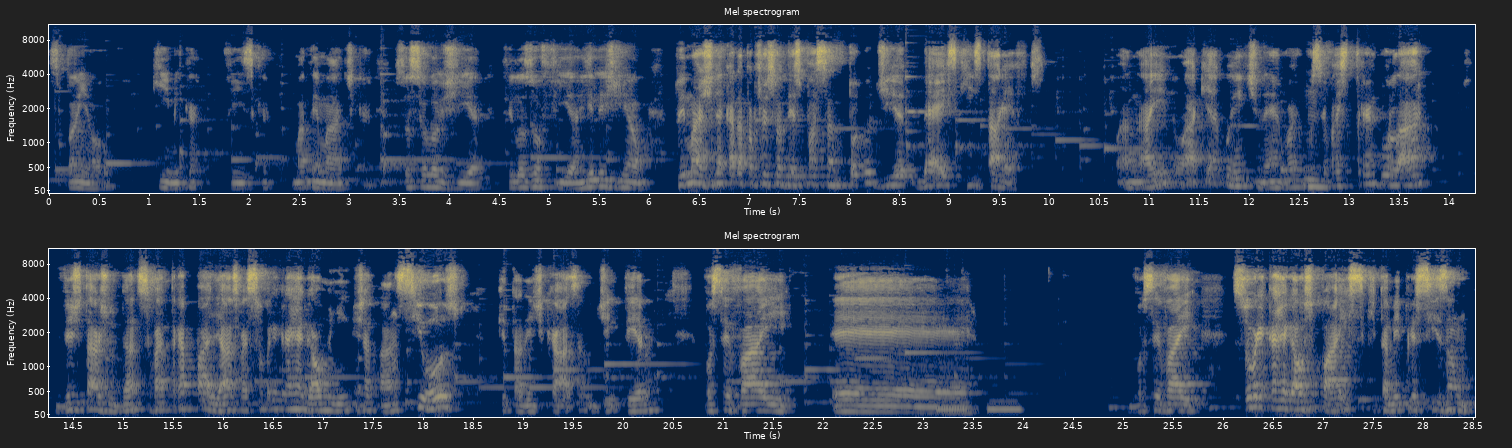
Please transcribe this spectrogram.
espanhol, química, física, matemática, sociologia, filosofia, religião. Tu imagina cada professor desse passando todo dia 10, 15 tarefas. Mano, aí não há que aguente, né? Hum. Você vai estrangular, em vez de estar ajudando, você vai atrapalhar, você vai sobrecarregar o menino que já está ansioso, que está dentro de casa o dia inteiro. Você vai. É... Você vai sobrecarregar os pais, que também precisam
